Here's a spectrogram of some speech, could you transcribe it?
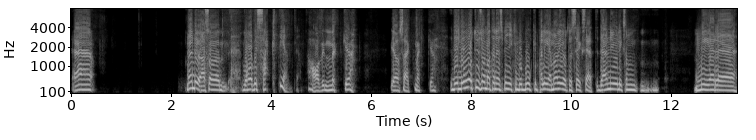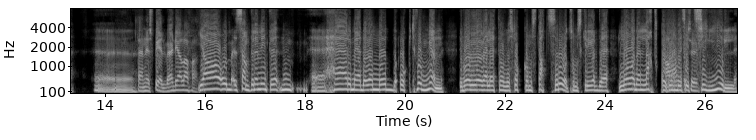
Eh, men du, alltså, vad har vi sagt egentligen? ja, vi mycket. Vi har sagt mycket. Det låter ju som att den här spiken på Boken Palema V861, den är ju liksom mer... Eh, eh, Den är spelvärd i alla fall. ja, och samtidigt är den inte eh, här med och nödd och tvungen. Det var ju väl ett av Stockholms statsråd som skrev det, la den lappen Ja, under sitt precis. sigill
